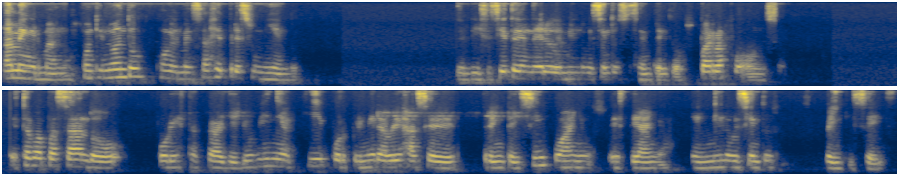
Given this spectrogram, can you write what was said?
Amén, hermano. Continuando con el mensaje presumiendo, del 17 de enero de 1962, párrafo 11. Estaba pasando por esta calle. Yo vine aquí por primera vez hace 35 años este año en 1926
